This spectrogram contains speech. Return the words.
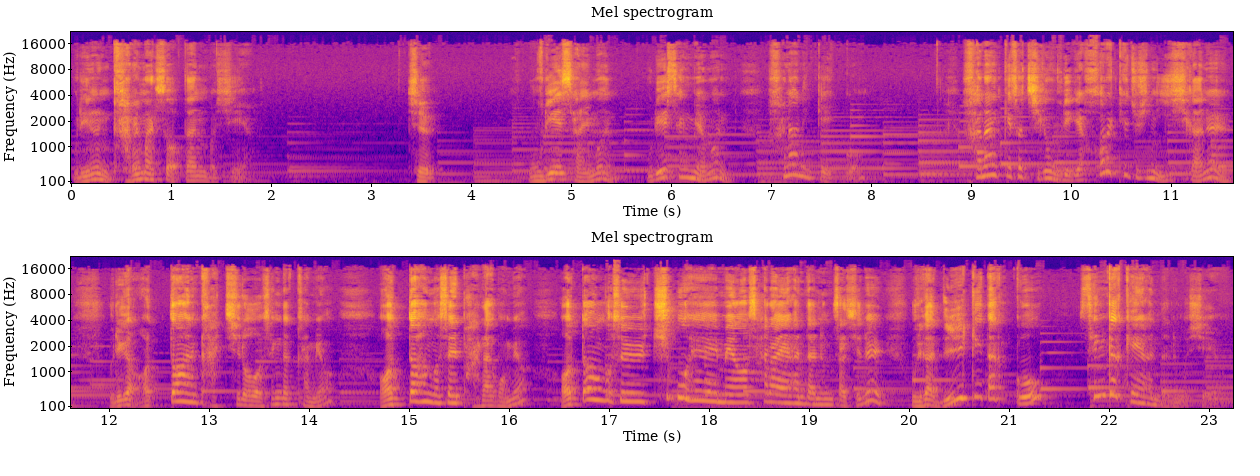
우리는 가름할 수 없다는 것이에요. 즉, 우리의 삶은, 우리의 생명은 하나님께 있고, 하나님께서 지금 우리에게 허락해 주신 이 시간을 우리가 어떠한 가치로 생각하며 어떠한 것을 바라보며 어떠한 것을 추구하며 살아야 한다는 사실을 우리가 늘 깨닫고 생각해야 한다는 것이에요.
